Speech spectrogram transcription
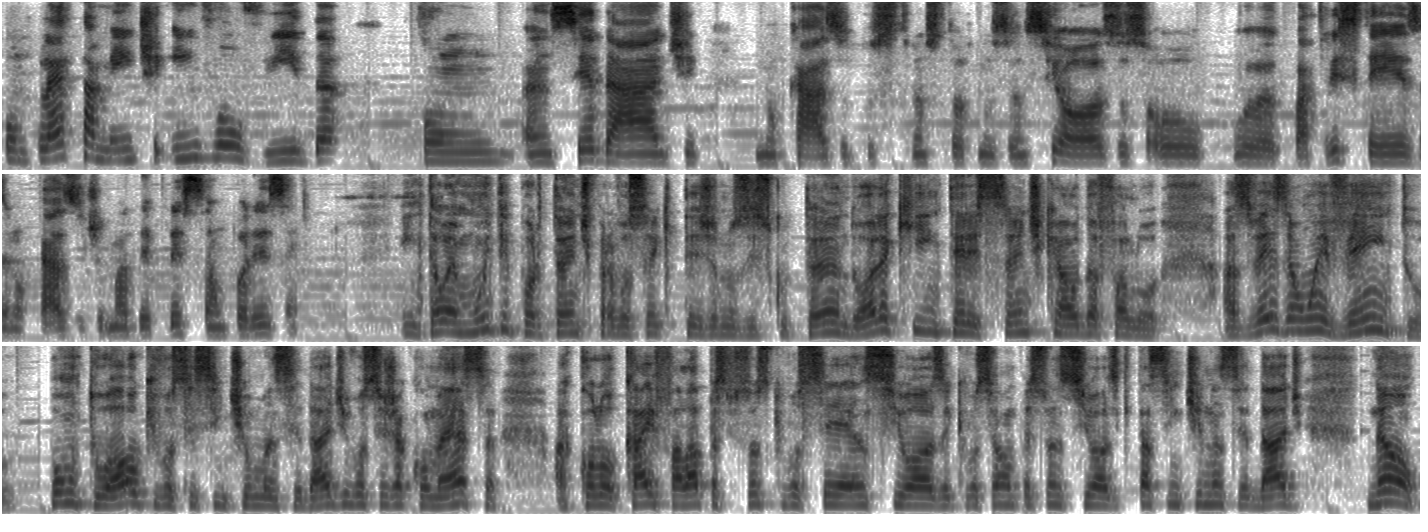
completamente envolvida com ansiedade, no caso dos transtornos ansiosos, ou com a tristeza, no caso de uma depressão, por exemplo. Então é muito importante para você que esteja nos escutando. Olha que interessante que a Alda falou. Às vezes é um evento pontual que você sentiu uma ansiedade e você já começa a colocar e falar para as pessoas que você é ansiosa, que você é uma pessoa ansiosa, que está sentindo ansiedade. Não,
